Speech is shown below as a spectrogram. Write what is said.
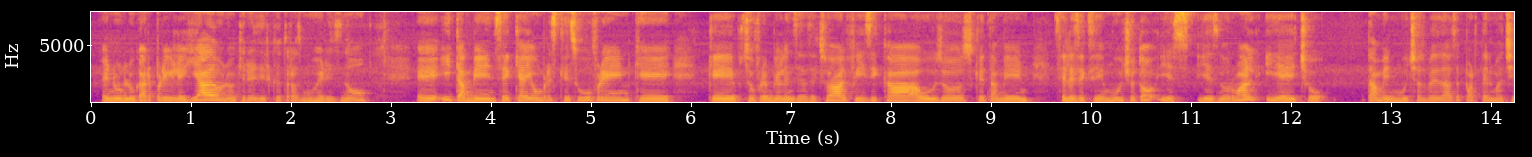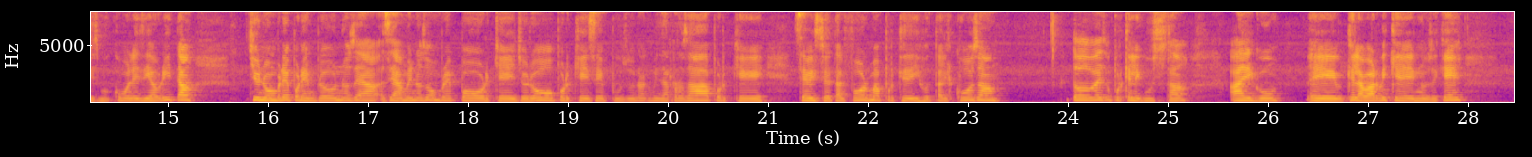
en un lugar privilegiado, no quiere decir que otras mujeres no. Eh, y también sé que hay hombres que sufren, que, que sufren violencia sexual, física, abusos, que también se les exige mucho todo y es, y es normal y de hecho también muchas veces hace parte del machismo. Como les dije ahorita, que un hombre, por ejemplo, no sea, sea menos hombre porque lloró, porque se puso una camisa rosada, porque se vistió de tal forma, porque dijo tal cosa, todo eso porque le gusta algo, eh, que la Barbie, que no sé qué,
